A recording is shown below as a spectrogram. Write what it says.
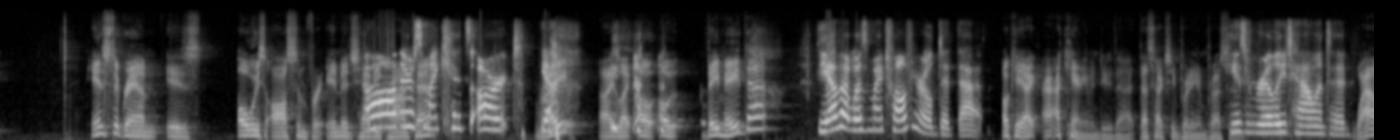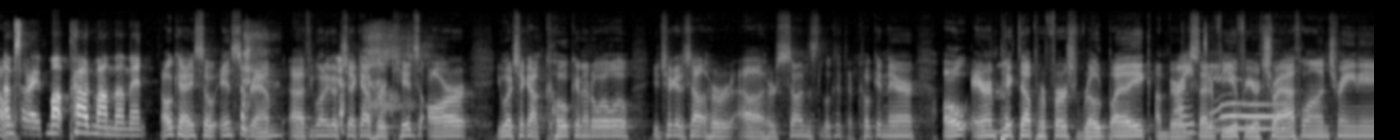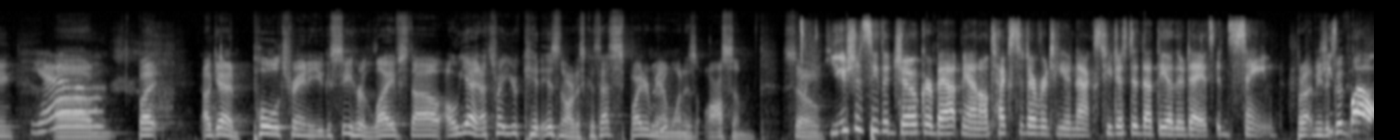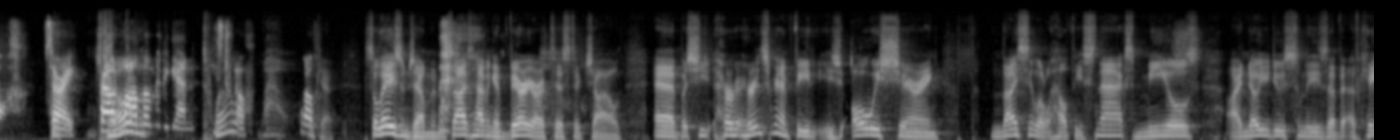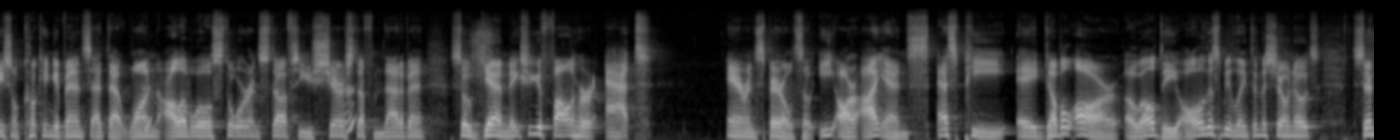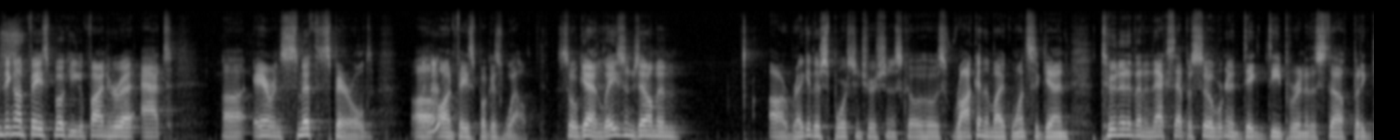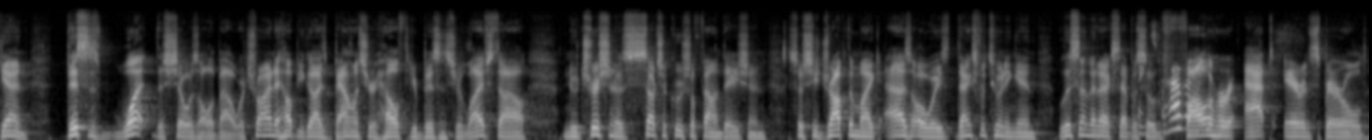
Instagram is always awesome for image heavy oh, content. there's my kids' art. Right? Yeah. I like. Oh, oh, they made that. Yeah, that was my 12 year old did that. Okay, I, I can't even do that. That's actually pretty impressive. He's really talented. Wow. I'm sorry, mo- proud mom moment. Okay, so Instagram, uh, if you want to go check out her kids' art, you want to check out coconut oil, you check it out her uh, her sons. Look like they're cooking there. Oh, Erin mm-hmm. picked up her first road bike. I'm very I excited did. for you for your triathlon training. Yeah. Um, but again, pole training. You can see her lifestyle. Oh yeah, that's right. Your kid is an artist because that Spider-Man mm-hmm. one is awesome. So you should see the Joker Batman. I'll text it over to you next. He just did that the other day. It's insane. But I mean, He's the good twelve. Sorry, 12? proud mom moment again. 12? He's twelve. Wow. 12. Okay. So, ladies and gentlemen, besides having a very artistic child, uh, but she her her Instagram feed is always sharing nice little healthy snacks, meals. I know you do some of these occasional cooking events at that one mm-hmm. olive oil store and stuff. So you share mm-hmm. stuff from that event. So again, make sure you follow her at Erin Sparrold. So E R I N S P A R R O L D. All of this will be linked in the show notes. Same thing on Facebook. You can find her at uh, Erin Smith Sparrold uh, mm-hmm. on Facebook as well. So again, ladies and gentlemen, our regular sports nutritionist co-host, rocking the mic once again. Tune in to the next episode. We're going to dig deeper into the stuff. But again, this is what the show is all about. We're trying to help you guys balance your health, your business, your lifestyle. Nutrition is such a crucial foundation. So she dropped the mic as always. Thanks for tuning in. Listen to the next episode. Follow me. her at Erin Sparrold.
